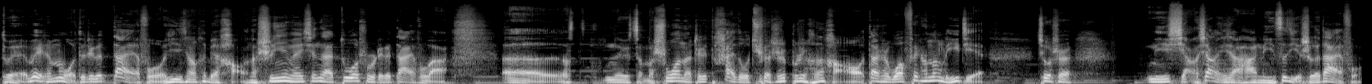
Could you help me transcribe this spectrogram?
对，为什么我对这个大夫印象特别好呢？是因为现在多数这个大夫吧，呃，那个怎么说呢？这个态度确实不是很好，但是我非常能理解。就是你想象一下哈，你自己是个大夫，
